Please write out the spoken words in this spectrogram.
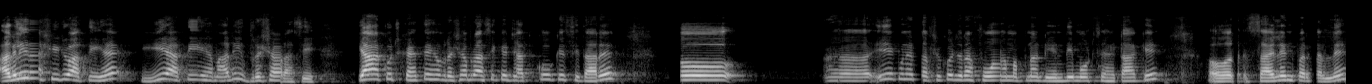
अगली राशि जो आती है, ये आती है हमारी वृषभ राशि। क्या कुछ कहते हैं वृषभ राशि के जातकों के सितारे? तो एक मिनट दर्शकों जरा फ़ोन हम अपना डीएनडी मोड से हटा के और साइलेंट पर कर लें।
